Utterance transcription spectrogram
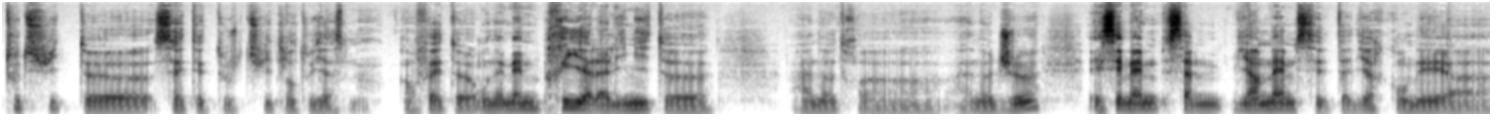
tout de suite, ça a été tout de suite l'enthousiasme. En fait, on est même pris à la limite à notre, euh, à notre jeu. Et c'est même, ça vient même, c'est-à-dire qu'on est, euh,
